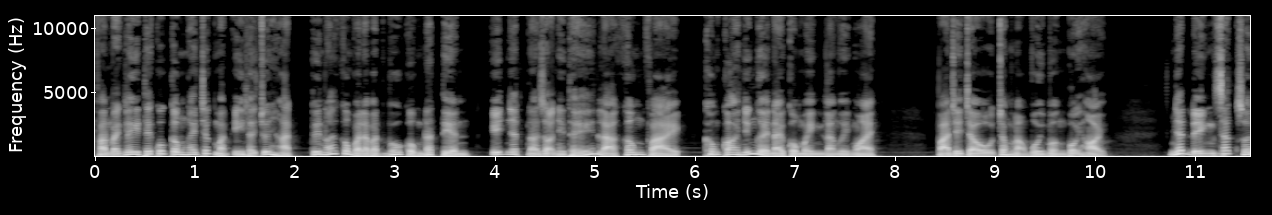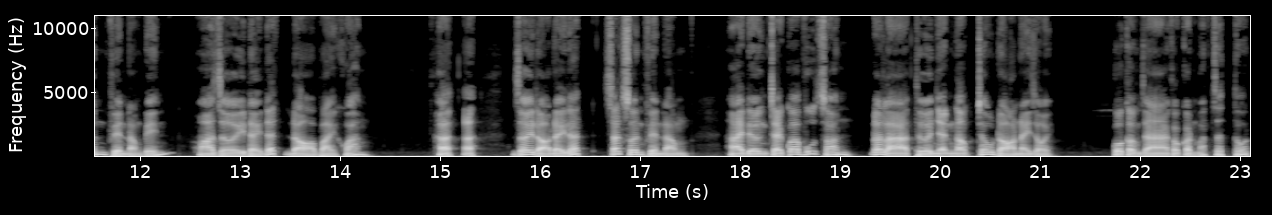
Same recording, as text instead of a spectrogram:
Phan Bạch Ly thấy quốc công ngay trước mặt y lấy chuỗi hạt, tuy nói không phải là vật vô cùng đắt tiền, ít nhất nói rõ như thế là không phải, không coi những người này của mình là người ngoài. Phan Chi Châu trong lòng vui mừng vội hỏi, nhất định sắc xuân phiền lòng đến, hoa rơi đầy đất đỏ vài khoang. Ha ha, rơi đỏ đầy đất, sắc xuân phiền lòng, hải đường trải qua vũ son, đó là thừa nhận ngọc châu đỏ này rồi. Cô công già có con mắt rất tốt,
